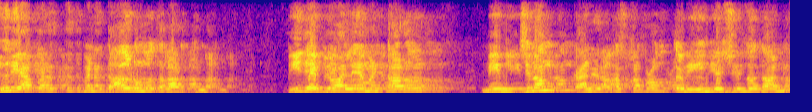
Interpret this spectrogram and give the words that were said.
యూరియా పరిస్థితి పైన దాగుడు మూతలాడుతున్నారు. బీజేపీ వాళ్ళు ఏమంటారు? మేము ఇచ్చినాం కానీ రాష్ట్ర ప్రభుత్వం ఏం చేసిందో దాన్ని?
